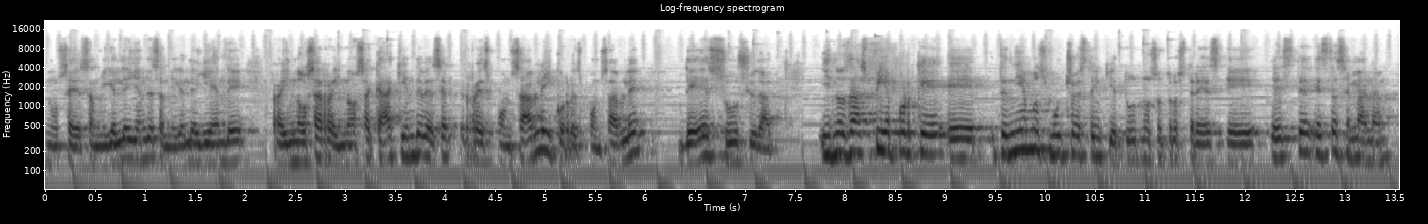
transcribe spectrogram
no sé, San Miguel de Allende, San Miguel de Allende, Reynosa, Reynosa, cada quien debe ser responsable y corresponsable de su ciudad. Y nos das pie porque eh, teníamos mucho esta inquietud nosotros tres. este, esta semana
